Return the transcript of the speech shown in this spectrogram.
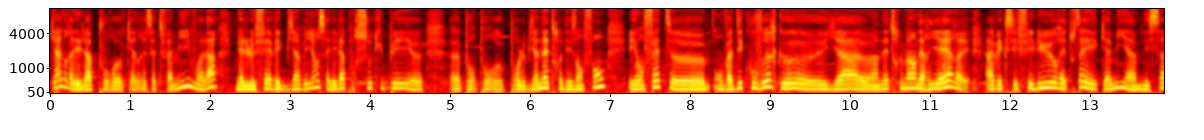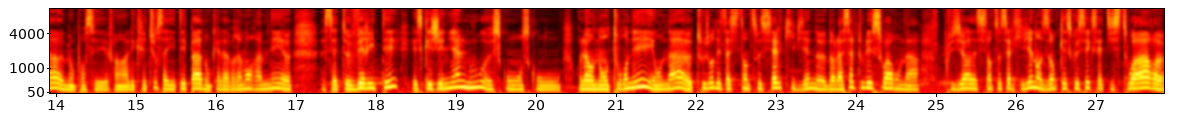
cadres, elle est là pour euh, cadrer cette famille, voilà, mais elle le fait avec bienveillance, elle est là pour s'occuper, euh, pour, pour, pour le bien-être des enfants, et en fait, on va découvrir qu'il y a un être humain derrière, avec ses fêlures et tout ça, et Camille a amené ça, mais on pensait, enfin, à l'écriture, ça y était pas, donc elle a vraiment ramené cette vérité, et ce qui est génial, nous, ce qu'on, ce qu'on, là, on est en tournée, et on a toujours des assistantes sociales qui viennent dans la salle tous les soirs, on a plusieurs assistantes sociales qui viennent en disant qu'est-ce que c'est que cette histoire,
